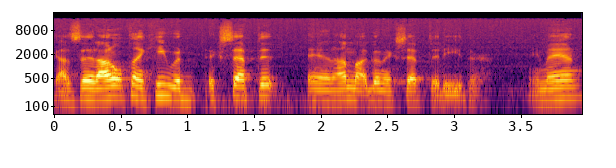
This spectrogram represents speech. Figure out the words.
God said, I don't think He would accept it, and I'm not going to accept it either. Amen?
